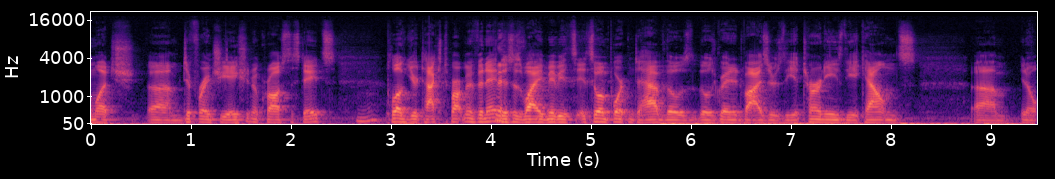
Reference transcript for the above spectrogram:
much um, differentiation across the states. Plug your tax department, Vinay. This is why maybe it's, it's so important to have those those great advisors, the attorneys, the accountants, um, you know,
